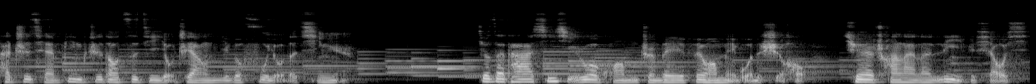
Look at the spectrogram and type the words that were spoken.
他之前并不知道自己有这样一个富有的亲人。就在他欣喜若狂，准备飞往美国的时候，却传来了另一个消息：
